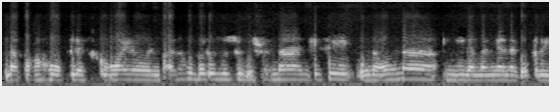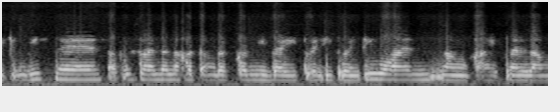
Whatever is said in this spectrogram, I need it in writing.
napaka-hopeless ko ngayon. Paano ko ba ito susolusyonan? Kasi una-una, hindi naman nga nag-operate yung business. Tapos sana nakatanggap kami by 2021 ng kahit na lang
